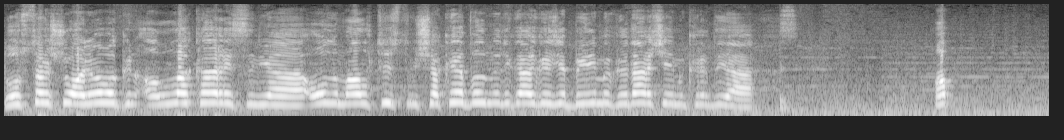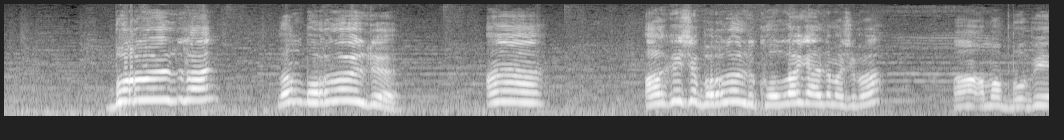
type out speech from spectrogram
dostlar şu halime bakın. Allah kahretsin ya. Oğlum altı üstü bir şaka yapalım dedik arkadaşlar. Belimi kırdı, her şeyimi kırdı ya. Hop. Borala öldü lan. Lan Borala öldü. Ana. Arkadaşlar Borala öldü. Kollar geldi mi acaba? Aa ama Bobby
